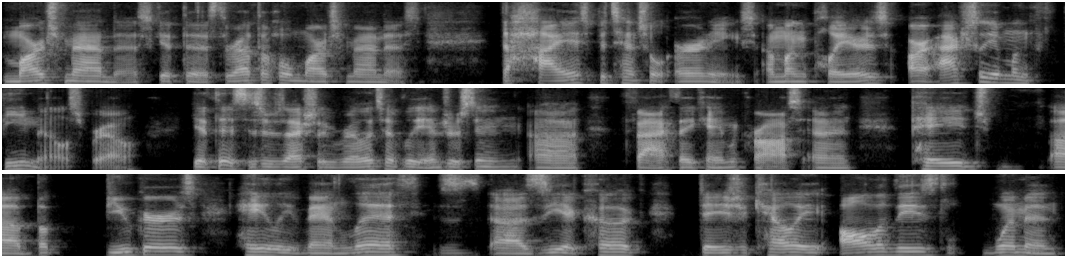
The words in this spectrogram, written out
March Madness. Get this throughout the whole March Madness, the highest potential earnings among players are actually among females, bro. Get this, this was actually a relatively interesting uh, fact they came across. And Paige uh, Bueckers, Hailey Van Lith, uh, Zia Cooke, Deja Kelly, all of these women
